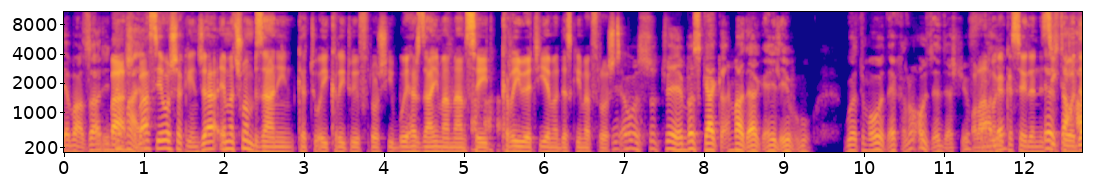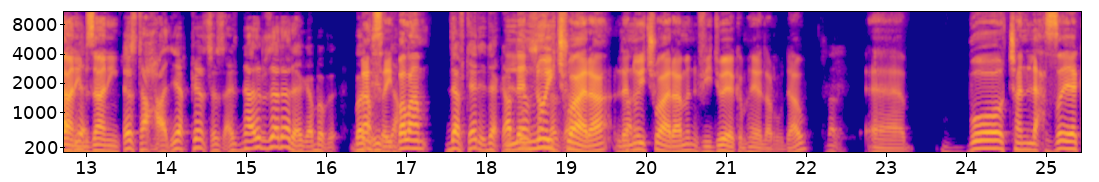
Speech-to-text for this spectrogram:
لە بازاری باسی ئەوە شەکەین جا ئێمە چۆن بزانین کە تۆ ئەی کڕی توی فرۆشی بۆی هەرزانی مامنام سید کڕیوێتی ئێمە دەستکی مە فرۆشت بەس کاکەماداگەی لێ بوو گوتمەوە دەکڕم ئەو زەدەشی وڵامەکە کەسێک لە نزیکەوە دانی بزانین ئێستا حالیە پێ نارم زەرەرێگە بەسی بەڵام دەفتەری دەکات لە نۆی چوارە لە نۆی چوارە من ڤیددیوەکەم هەیە لە ڕوودا و بۆ چەند لەحزەیەک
